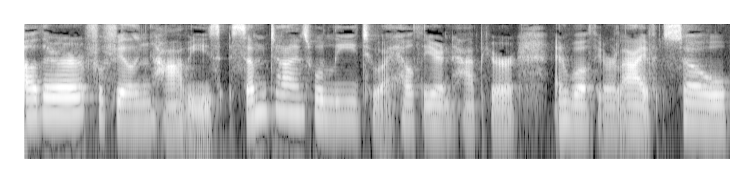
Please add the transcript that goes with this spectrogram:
other fulfilling hobbies sometimes will lead to a healthier and happier and wealthier life. So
